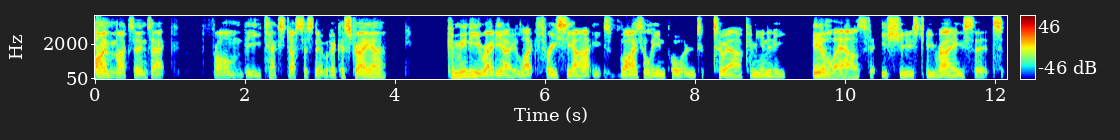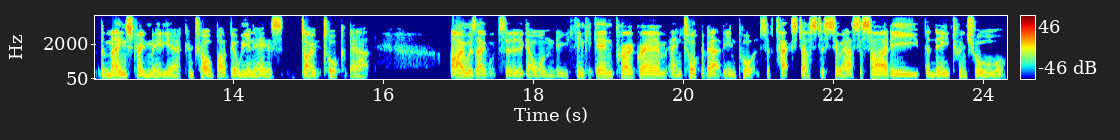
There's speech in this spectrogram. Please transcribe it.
I'm Mark Zirnsak from the Tax Justice Network Australia. Community radio like 3CR is vitally important to our community. It allows for issues to be raised that the mainstream media controlled by billionaires don't talk about. I was able to go on the Think Again program and talk about the importance of tax justice to our society, the need to ensure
